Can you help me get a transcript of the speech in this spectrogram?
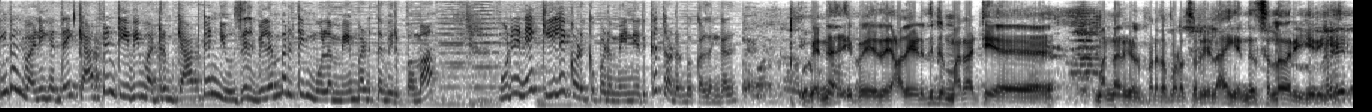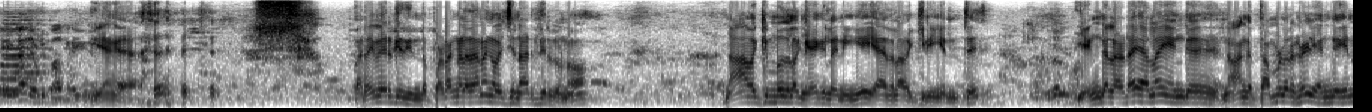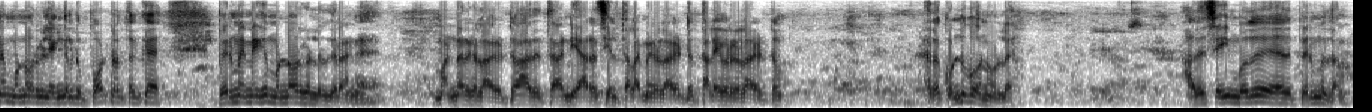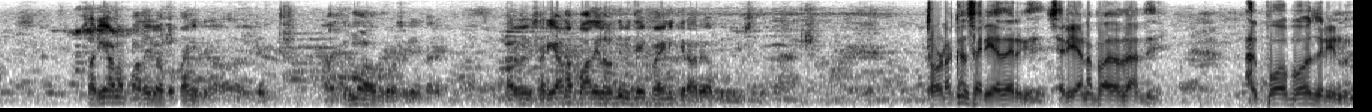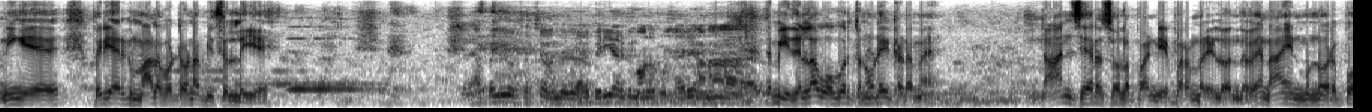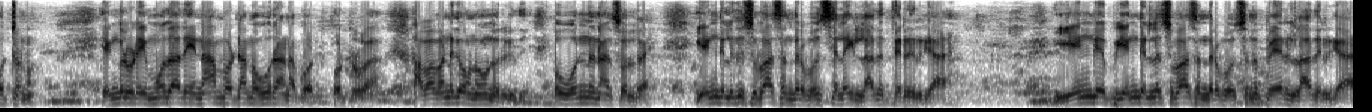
உங்கள் வணிகத்தை captain TV மற்றும் கேப்டன் நியூஸில் விளம்பரத்தின் மூலம் மேம்படுத்த விருப்பமா உடனே கீழே கொடுக்கப்படும் எண்ணிற்கு தொடர்பு கொள்ளுங்கள். இப்போ என்ன இப்போ இது அதை எடுத்துட்டு மராட்டிய மன்னர்கள் படத்தை போட சொல்றீங்களா? என்ன சொல்ல வரீங்க ஏங்க வரவேற்குது இந்த படங்களை தான் நாங்கள் வச்சு நடத்தியிருக்கணும். நான் வைக்கும்போதெல்லாம் கேட்கல நீங்கள் ஏன் இதெல்லாம் வைக்கிறீங்கன்ட்டு. எங்கள் அடையாளம் எங்கள் நாங்கள் தமிழர்கள் எங்கள் இன முன்னோர்கள் எங்களுக்கு போற்றத்தக்க பெருமை மிகு முன்னோர்கள் இருக்கிறாங்க. மன்னர்களாகட்டும் அதை தாண்டி அரசியல் தலைமைகளாகட்டும் தலைவர்களாகட்டும் அதை கொண்டு போகணும்ல. அதை செய்யும்போது அது பெருமை தான் சரியான பாதையில் இப்போ பயணிக்கிறாரா சார் திருமாவளவன் கூட சொல்லியிருக்காரு. சரி- சரியான பாதையில் வந்து விஜய் பயணிக்கிறாரு அப்படின்னு சொல்லி தொடக்கம் சரியாக தான் இருக்குது சரியான பாதை தான் அது. அது போக போக தெரியணும். நீங்கள் பெரியாருக்கு மாலை போட்டோன்னு அப்படி சொல்லலையே. பெரியாருக்கு மாலை போட்டாரு தம்பி இதெல்லாம் ஒவ்வொருத்தனுடைய கடமை. நான் சேர சோழ பாண்டிய பரம்பரையில் வந்தவன். நான் என் முன்னோரை போற்றணும். எங்களுடைய மூதாதையை நான் போட்டாமல் ஊரான போட் போட்டுருவேன். அவன் அவனுக்கு ஒன்று ஒன்று இருக்குது. இப்போ ஒன்று நான் சொல்கிறேன் எங்களுக்கு சுபாஷ் சந்திர போஸ் சிலை இல்லாத தெரு இருக்கா? எங்கள் எங்களில் சுபாஷ் சந்திர போஸ்னு பேர் இல்லாத இருக்கா?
